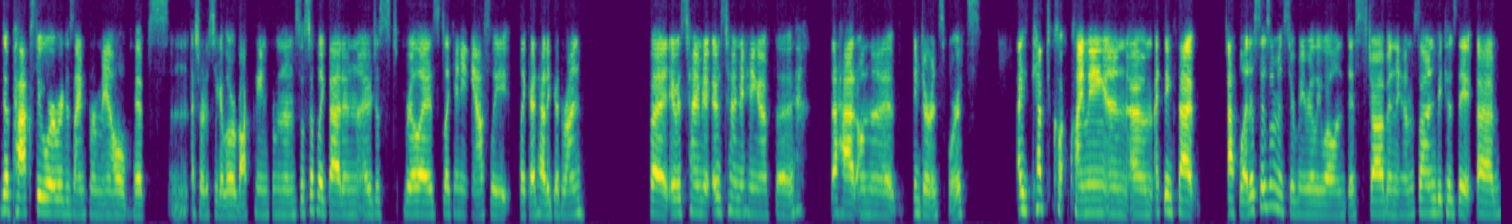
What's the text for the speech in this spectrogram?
the packs they were were designed for male hips and I started to get lower back pain from them. So stuff like that. And I just realized like any athlete, like I'd had a good run, but it was time to, it was time to hang up the, the hat on the endurance sports. I kept cl climbing and um, I think that athleticism has served me really well in this job in Amazon because they, um,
